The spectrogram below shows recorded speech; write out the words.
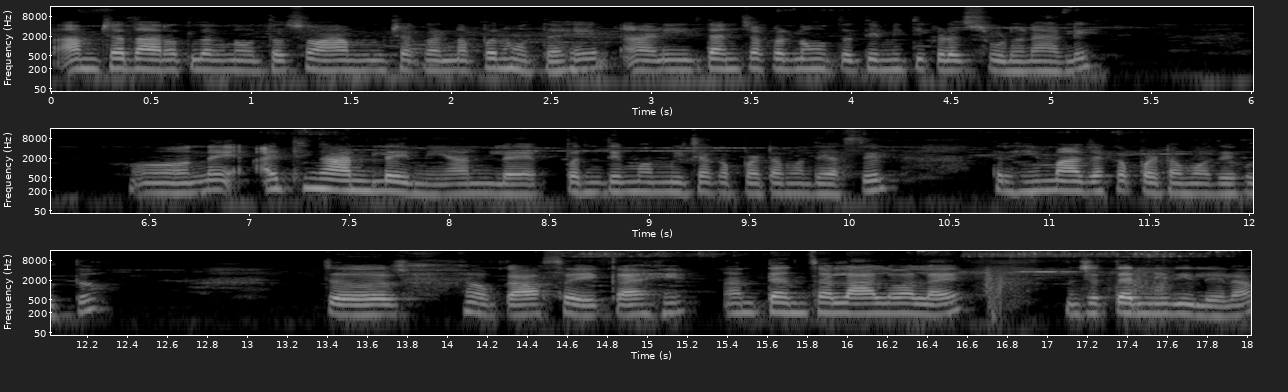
आमच्या दारात लग्न होतं सो आमच्याकडनं पण होतं हे. आणि त्यांच्याकडनं होतं ते मी तिकडंच सोडून आले. नाही आय थिंक आणलं आहे मी आणलं आहे पण ते मम्मीच्या कपाटामध्ये असेल तर हे माझ्या कपाटामध्ये होतं. तर हो का असं एक आहे. आणि त्यांचा लालवाला आहे म्हणजे त्यांनी दिलेला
